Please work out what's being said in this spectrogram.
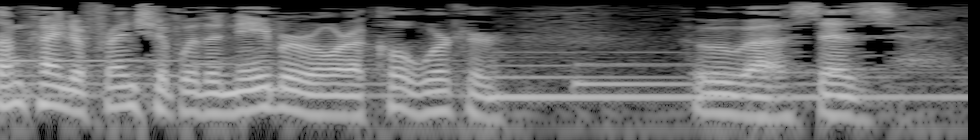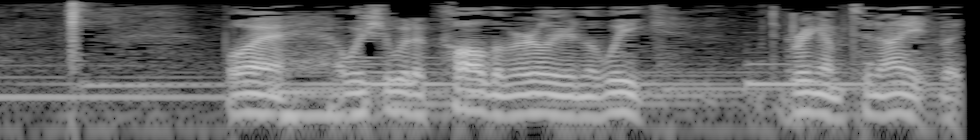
some kind of friendship with a neighbor or a co-worker who uh, says, "Boy, I wish I would have called them earlier in the week to bring them tonight, but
